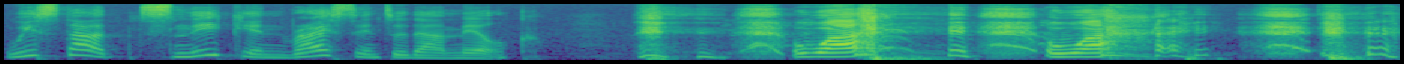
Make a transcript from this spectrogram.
we start sneaking rice into that milk. Why? Why?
